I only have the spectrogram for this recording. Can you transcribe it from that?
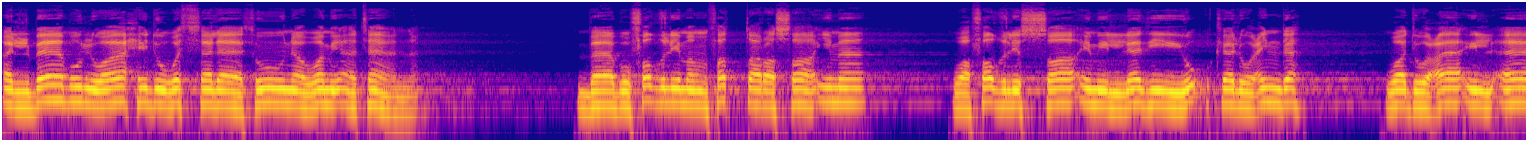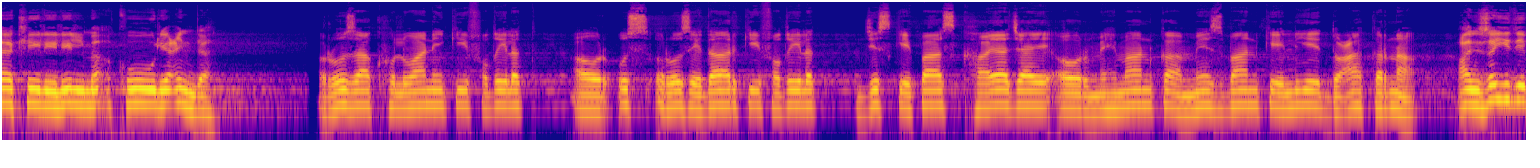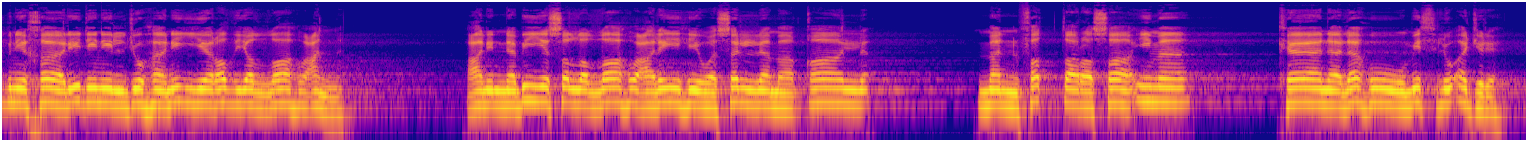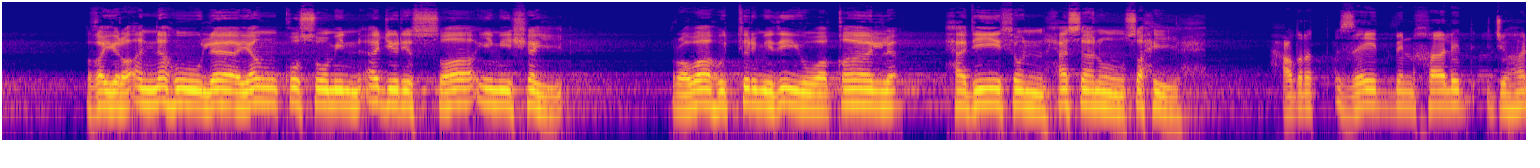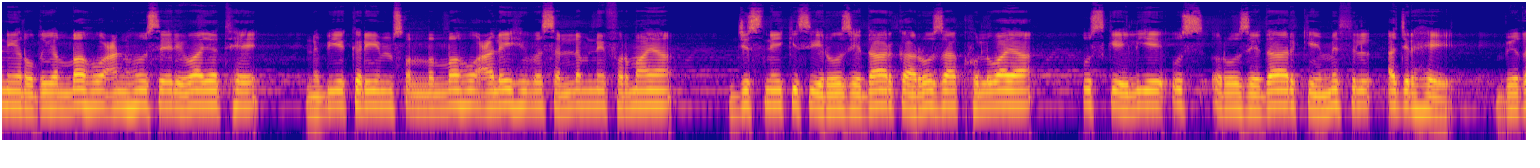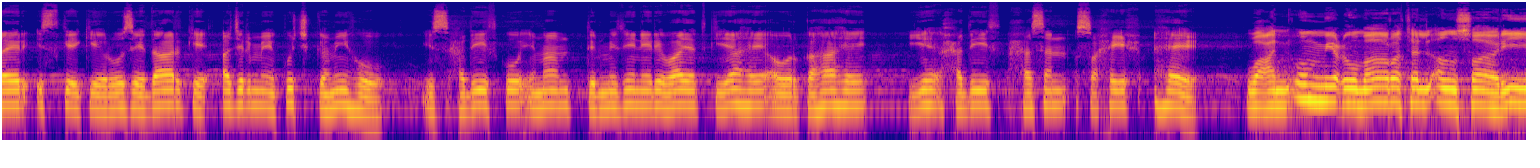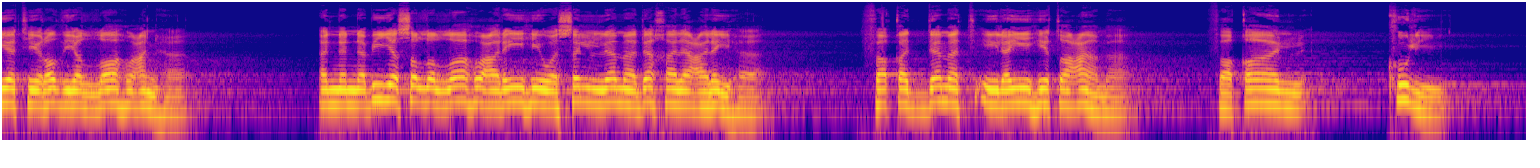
الباب الواحد والثلاثون ومئتان. باب فضل من فطر صائما وفضل الصائم الذي يؤكل عنده ودعاء الآكل للمأكول عنده. روزہ کھلوانے کی فضیلت اور اس روزے دار کی فضیلت جس کے پاس کھایا جائے اور مہمان کا میزبان کے لیے دعا کرنا۔ عن زيد بن خالد الجهني رضي الله عنه. عن النبي صلى الله عليه وسلم قال من فطر صائما كان له مثل أجره، غير أنه لا ينقص من أجر الصائم شيء. رواه الترمذي وقال حديث حسن صحيح. حضرت زید بن خالد جوہنی رضی اللہ عنہ سے روایت ہے، نبی کریم صلی اللہ علیہ وسلم نے فرمایا، جس نے کسی روزے دار کا روزہ کھلوایا، اس کے لیے اس روزے دار کے مثل اجر ہے، بغیر اس کے کہ روزے دار کے اجر میں کچھ کمی ہو۔ اس حدیث کو امام ترمزی نے روایت کیا ہے اور کہا ہے، یہ حدیث حسن صحیح ہے۔ وعن أم عمارة الأنصارية رضي الله عنها أن النبي صلى الله عليه وسلم دخل عليها فقدمت إليه طعاما فقال كلي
